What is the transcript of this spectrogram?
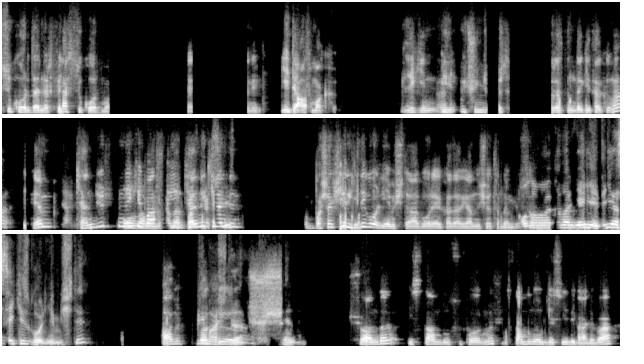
Skor derler. Flash skor mu? Yani 7 atmak ligin evet. 3. sırasındaki takıma hem yani, kendi üstündeki baskıyı kendi Başakşehir... kendin Başakşehir 7 gol yemişti abi oraya kadar yanlış hatırlamıyorsam. O zamana kadar ya 7 ya 8 gol yemişti. Abi bir bakıyorum. Maçta... Şu, şu anda İstanbul Spor'muş. İstanbul öncesiydi galiba.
